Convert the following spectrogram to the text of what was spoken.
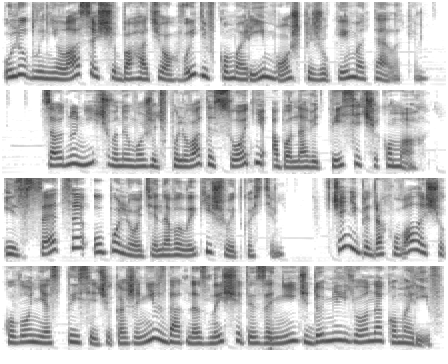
Улюблені ласощі багатьох видів комарі, мошки, жуки, метелики. За одну ніч вони можуть вполювати сотні або навіть тисячі комах, і все це у польоті на великій швидкості. Вчені підрахували, що колонія з тисячі кажанів здатна знищити за ніч до мільйона комарів.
